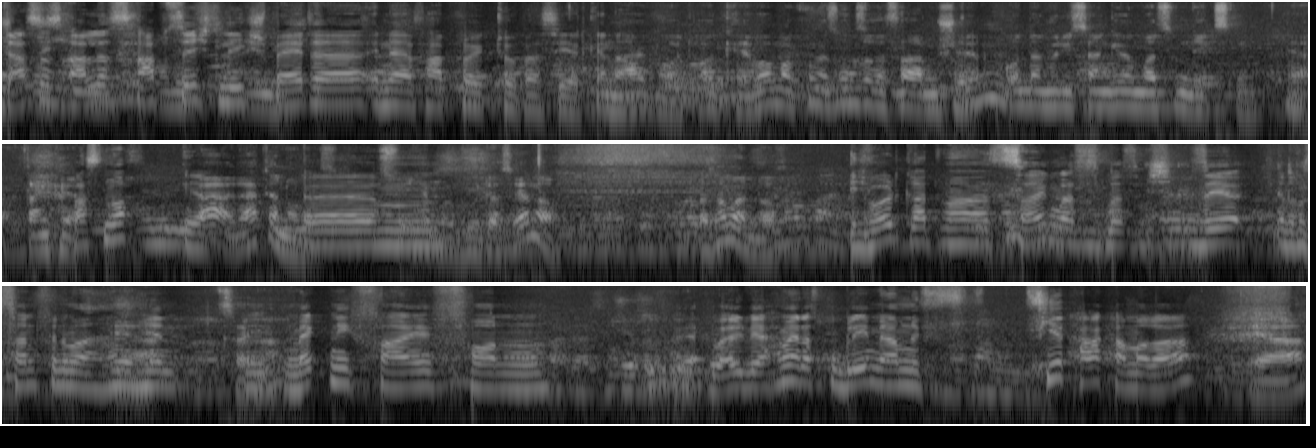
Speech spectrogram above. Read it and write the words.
Das ist alles absichtlich später in der Farbkorrektur passiert, genau. Na gut, okay. Wollen wir mal gucken, dass unsere Farben stimmen und dann würde ich sagen, gehen wir mal zum nächsten. Ja. Danke. Was noch? Ja, da hat er noch was. das finde ich Ähm, aber gut, dass er noch. Was haben wir noch? Ich wollte gerade mal was zeigen, was, was ich sehr interessant finde. Wir haben hier zeig mal. ein Magnify von, weil wir haben ja das Problem, wir haben eine 4K-Kamera Ja.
